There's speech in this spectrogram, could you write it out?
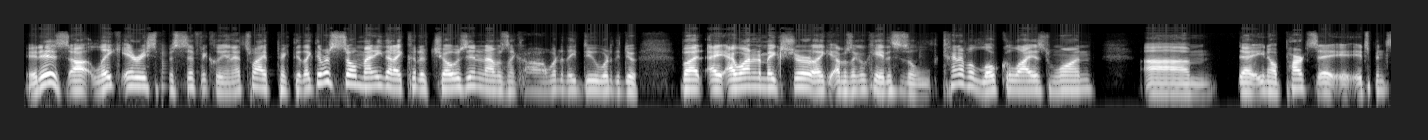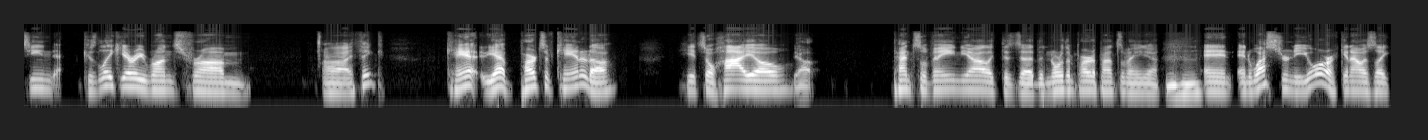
It is uh, Lake Erie specifically, and that's why I picked it. Like there were so many that I could have chosen, and I was like, "Oh, what do they do? What do they do?" But I, I wanted to make sure. Like I was like, "Okay, this is a kind of a localized one." Um, that you know, parts. uh, It, it's been seen because Lake Erie runs from, uh, I think, can yeah, parts of Canada. It's Ohio, Yeah. Pennsylvania, like the uh, the northern part of Pennsylvania, Mhm. and and Western New York, and I was like,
